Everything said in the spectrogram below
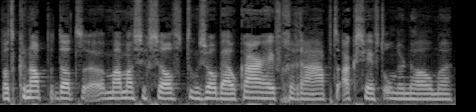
wat knap dat eh, mama zichzelf toen zo bij elkaar heeft geraapt... actie heeft ondernomen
